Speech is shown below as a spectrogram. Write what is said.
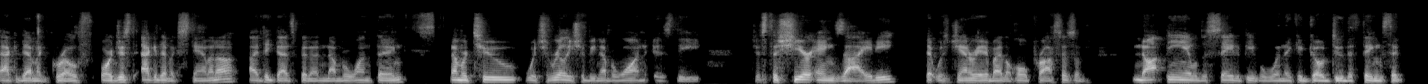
academic growth or just academic stamina. I think that's been a number one thing. Number two, which really should be number one, is the just the sheer anxiety that was generated by the whole process of not being able to say to people when they could go do the things that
